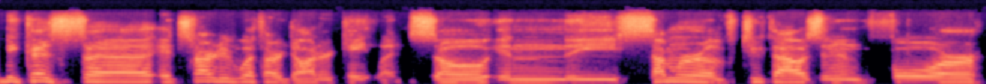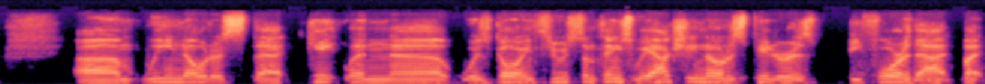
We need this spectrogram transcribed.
because uh, it started with our daughter Caitlin. So in the summer of 2004, um, we noticed that Caitlin uh, was going through some things. We actually noticed Peter is before that, but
